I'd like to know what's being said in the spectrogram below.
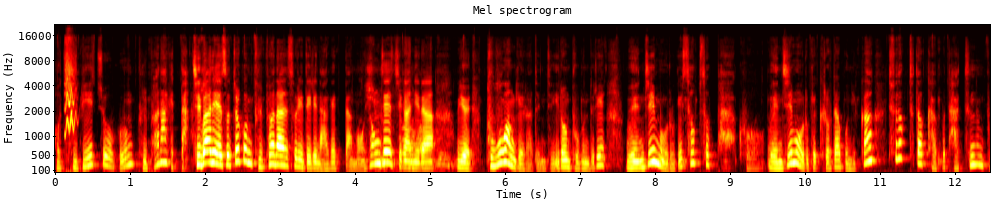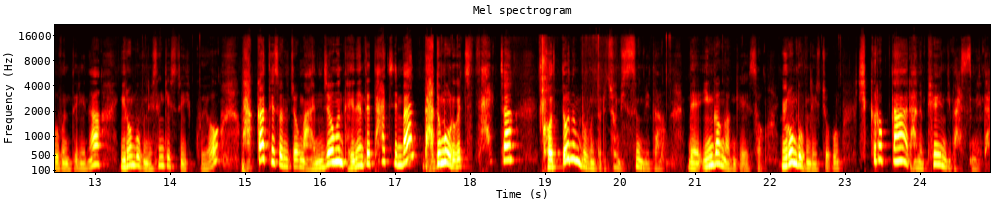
어, 집이 조금 불편하겠다. 집안에서 조금 불편한 소리들이 나겠다. 뭐 형제지간이라 예, 부부관계라든지 이런 부분들이 왠지 모르게 섭섭하고 왠지 모르게 그러다 보니까 투덕투덕하고 다투는 부분들이나 이런 부분이 생길 수 있고요. 바깥에서는 조금 안정은 되는 듯 하지만 나도 모르게 살짝 겉도는 부분들은 좀 있습니다. 네, 인간관계에서 이런 부분들이 조금 시끄럽다라는 표현이 맞습니다.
